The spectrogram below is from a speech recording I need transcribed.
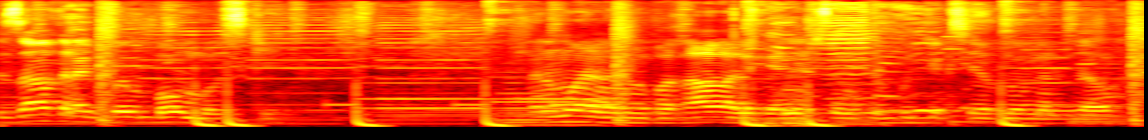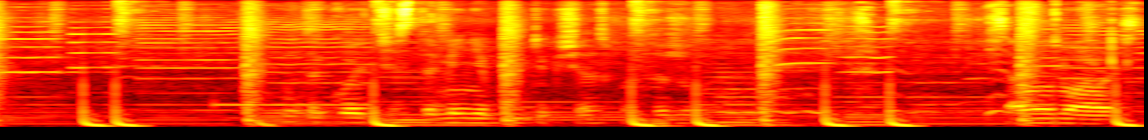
Завтрак был бомбовский. Нормально мы похавали, конечно, еще бутик себе в номер взял. Ну такой чисто мини-бутик сейчас покажу. Самую малость.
